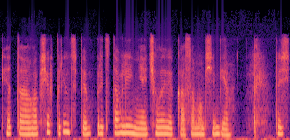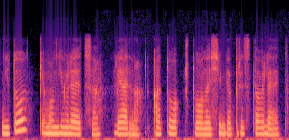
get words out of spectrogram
– это вообще, в принципе, представление человека о самом себе? То есть не то, кем он является реально, а то, что он о себе представляет,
